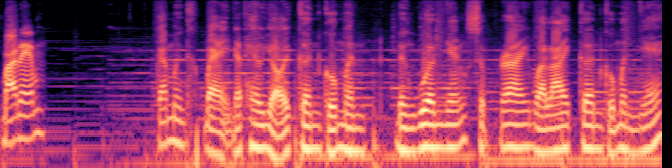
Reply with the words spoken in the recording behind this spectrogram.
ba anh em Cảm ơn các bạn đã theo dõi kênh của mình. Đừng quên nhấn subscribe và like kênh của mình nhé.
